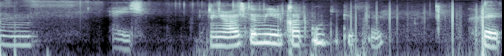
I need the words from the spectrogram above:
Ähm, ich. Ja, ich gönne mir gerade gut die Kisten. Okay.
